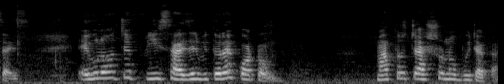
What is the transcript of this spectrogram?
সাইজ এগুলো হচ্ছে ফ্রি সাইজের ভিতরে কটন মাত্র চারশো নব্বই টাকা।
